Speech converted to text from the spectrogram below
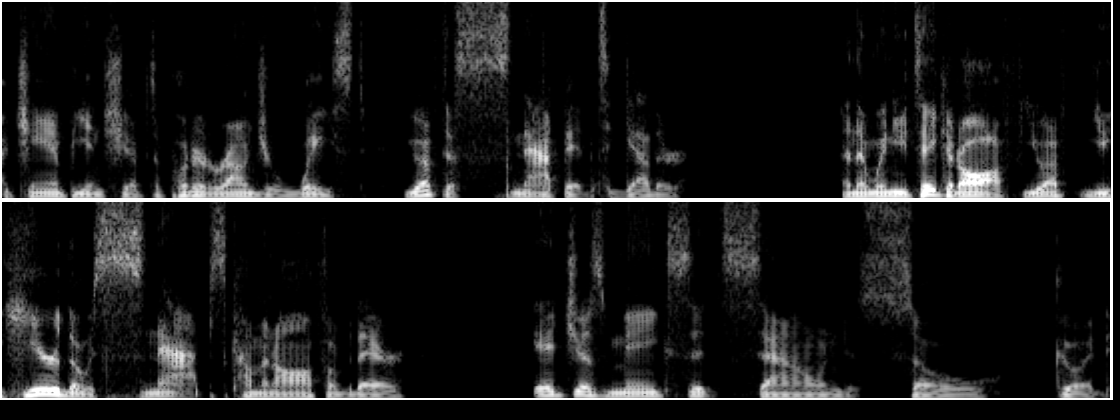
a championship to put it around your waist, you have to snap it together. And then when you take it off, you have you hear those snaps coming off of there. It just makes it sound so good.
